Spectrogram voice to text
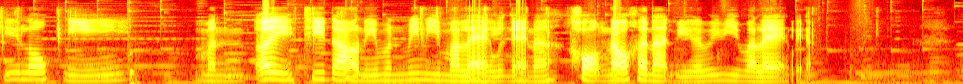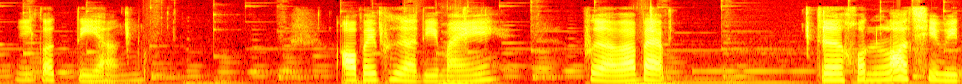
ที่โลกนี้มัน เอ้ย ที่ดาวนี้มันไม่มีแมลงหรือไงนะ ของเน่าขนาดนี้แล้วไม่มีแมลงเลยนี่ก็เตียง เอาไปเผื่อดีไหม เผื่อว่าแบบเจอคนรอดชีวิต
